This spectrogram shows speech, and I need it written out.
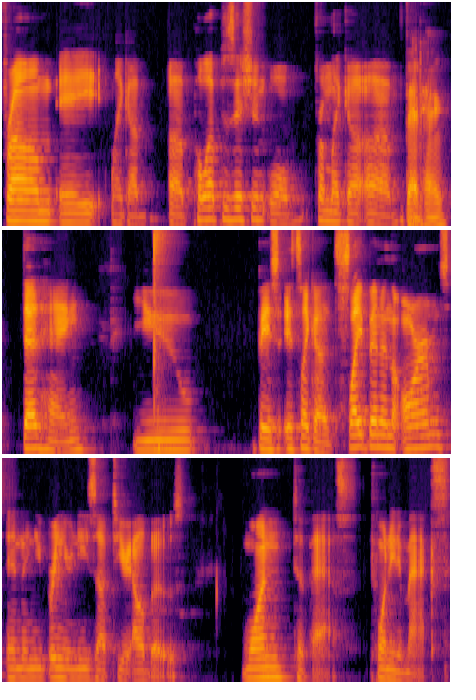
from a like a, a pull-up position well from like a, a Dead hang. dead hang, you base it's like a slight bend in the arms, and then you bring your knees up to your elbows. One to pass, twenty to max.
